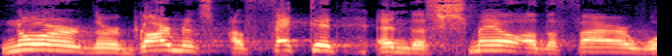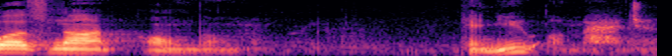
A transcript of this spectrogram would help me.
nor their garments affected, and the smell of the fire was not on them. Can you imagine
